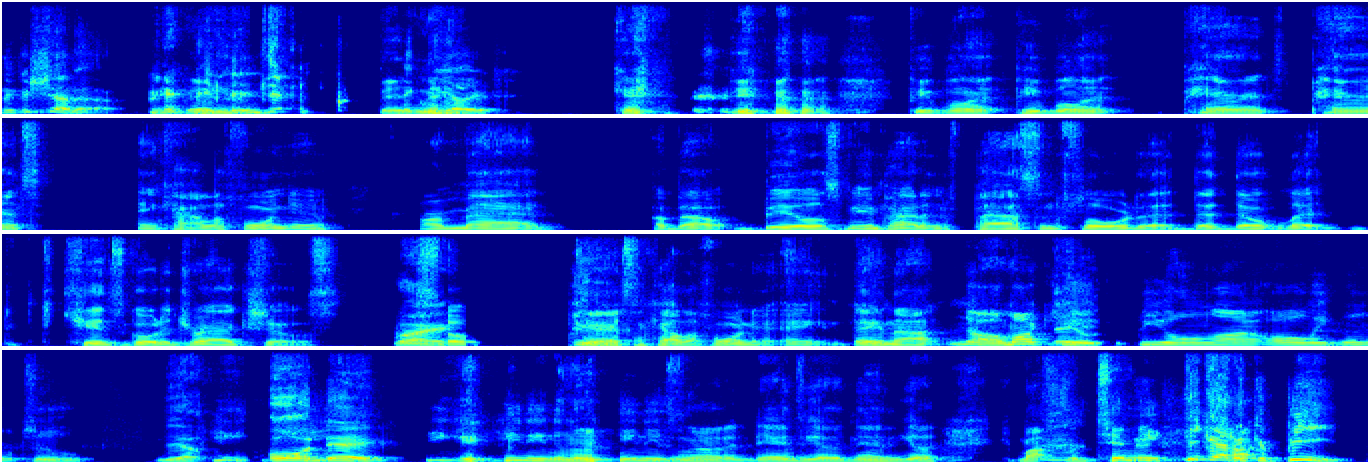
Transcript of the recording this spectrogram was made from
Nigga, shut up. They- Nigga, They we never- here. Okay. people in people in parents parents in California are mad about bills being passed in, passed in Florida that, that don't let kids go to drag shows. Right. So parents in California ain't they not no my kid can be online all he want to. yep. He All he, day. He, he need to learn he needs to learn how to dance. He got to dance. He got my for Timmy. He gotta compete.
